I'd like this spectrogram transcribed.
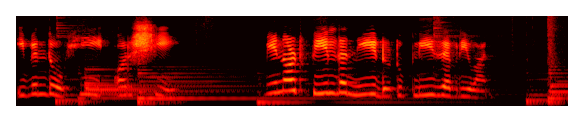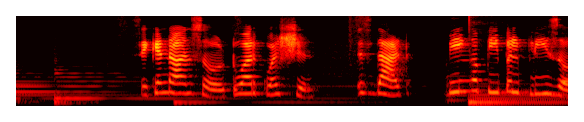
even though he or she may not feel the need to please everyone. Second answer to our question is that being a people pleaser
